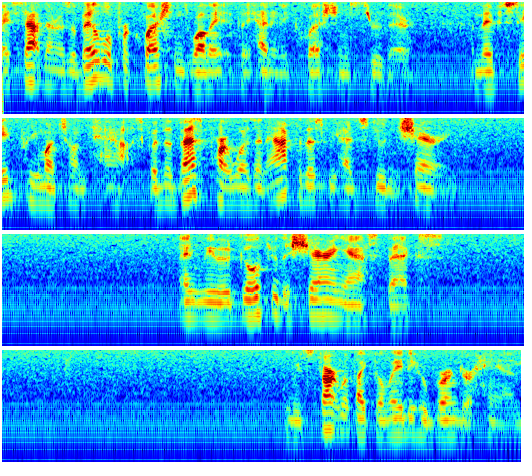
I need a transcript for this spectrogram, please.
I sat there and was available for questions while they, if they had any questions through there. And they stayed pretty much on task. But the best part was, and after this, we had student sharing and we would go through the sharing aspects. And we'd start with like the lady who burned her hand.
